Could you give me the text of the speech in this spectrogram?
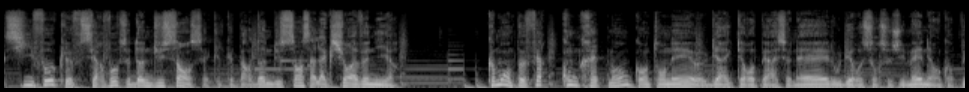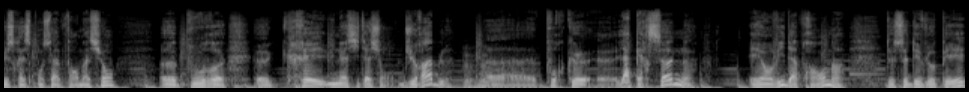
s'il faut que le cerveau se donne du sens, quelque part donne du sens à l'action à venir, Comment on peut faire concrètement quand on est euh, directeur opérationnel ou des ressources humaines et encore plus responsable formation euh, pour euh, créer une incitation durable mhm. pour que la personne ait envie d'apprendre, de se développer,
